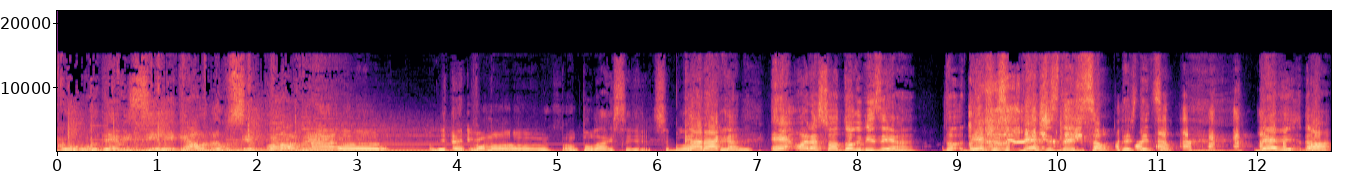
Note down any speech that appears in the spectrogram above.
Como deve ser legal não ser pobre? Ah, ô, Vitani, vamos, vamos pular esse, esse bloco. Caraca, porque- é, olha só, Doug Bezerra. Deixa, isso, deixa isso na edição. Deixa na edição. Deve. Ó,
